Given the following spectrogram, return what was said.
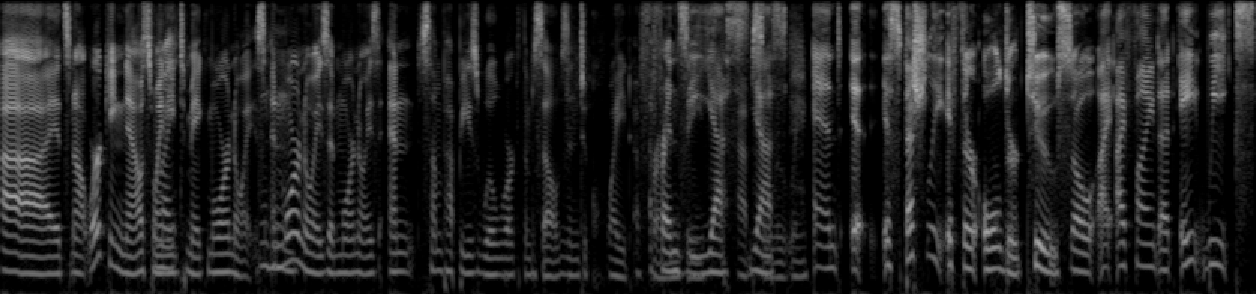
Uh, it's not working now, so I Right. Mm-hmm. need to make more noise and more noise and more noise. And some puppies will work themselves into quite a frenzy. frenzy. Yes, Absolutely. yes, and it, especially if they're older too. So I, I find at eight weeks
